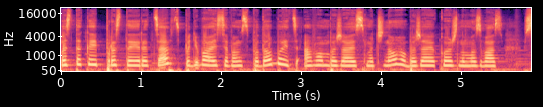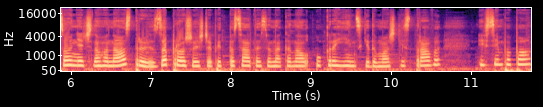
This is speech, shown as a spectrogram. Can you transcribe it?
Ось такий простий рецепт. Сподіваюся, вам сподобається. А вам бажаю смачного, бажаю кожному з вас сонячного настрою. Запрошую ще підписатися на канал Українські домашні страви. І всім па-па!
